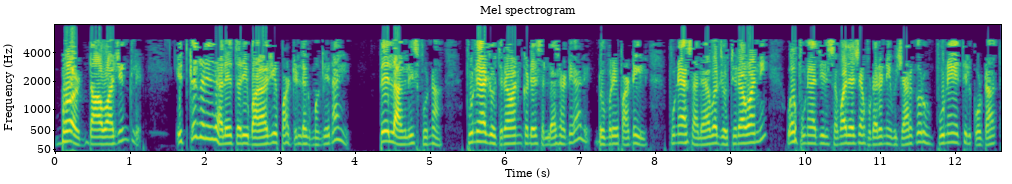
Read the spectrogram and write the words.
भट दावा जिंकले. इतके जरी झाले तरी बाळाजी पाटील डगमगले नाही. ते लागलीच पुन्हा. पुण्या ज्योतिरावांकडे सल्ल्यासाठी आले. डोंबरे पाटील पुण्यास आल्यावर ज्योतिरावांनी व पुण्यातील समाजाच्या पुढाऱ्यांनी विचार करून पुणे येथील कोर्टात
